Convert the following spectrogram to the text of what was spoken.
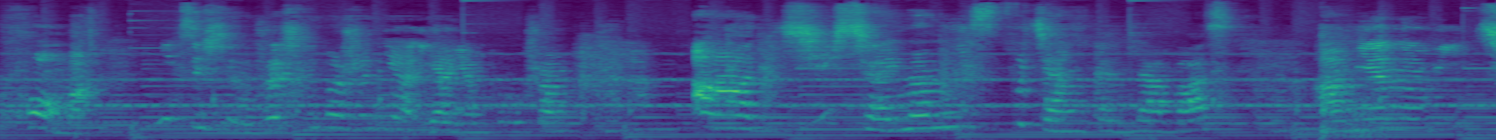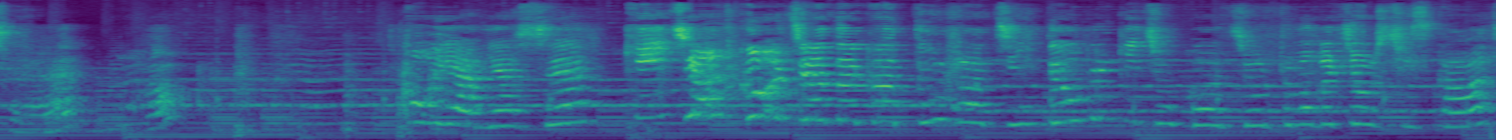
Ruchoma. Nie chce się ruszać, chyba że ja, ja ją poruszam. A dzisiaj mam niespodziankę dla Was, a mianowicie... Hop, pojawia się kicia kocia, taka duża. Dzień dobry, kiciu kociu, czy mogę Cię uściskać?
